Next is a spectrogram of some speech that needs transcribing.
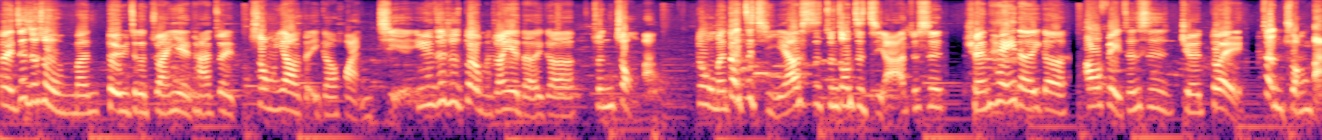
对，这就是我们对于这个专业它最重要的一个环节，因为这是对我们专业的一个尊重嘛。就我们对自己也要是尊重自己啊，就是全黑的一个 outfit，真是绝对正装吧。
